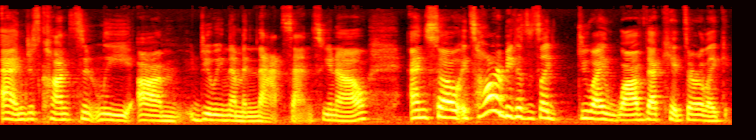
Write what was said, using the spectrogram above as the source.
and just constantly um, doing them in that sense you know? And so it's hard because it's like do i love that kids are like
